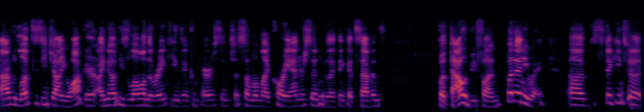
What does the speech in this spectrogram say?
I would love to see Johnny Walker. I know he's low on the rankings in comparison to someone like Corey Anderson, who's I think at seventh, but that would be fun. But anyway, uh, sticking to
